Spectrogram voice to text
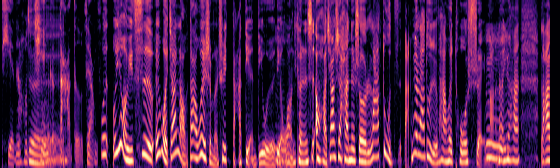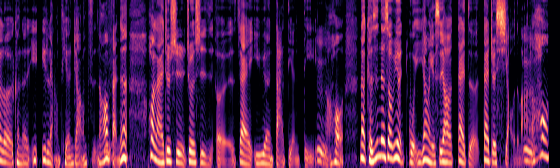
天，然后牵一个大的这样子。我我有一次，哎，我家老大为什么去打点滴？我有点忘记，可能是哦，好像是他那时候拉肚子吧，因为拉肚子怕会脱水嘛。那因为他拉了可能一一两天这样子，然后反正后来就是就是呃，在医院打点滴，然后那可是那时候因为我一样也是要带着带着小的嘛，然后。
